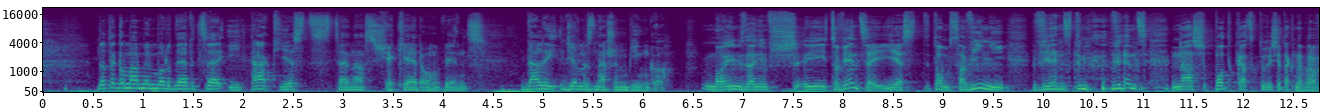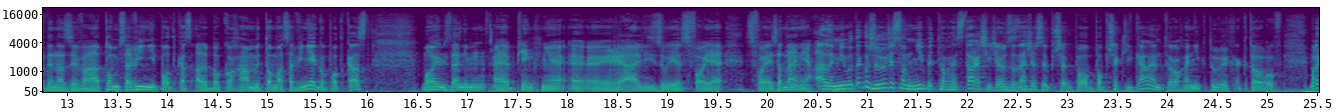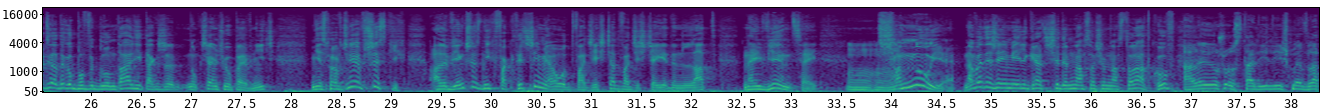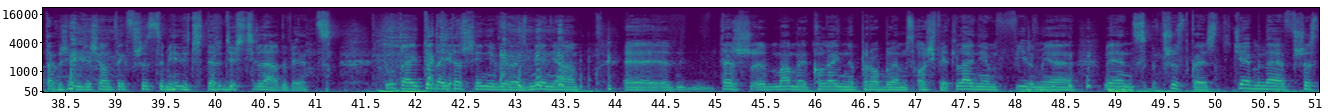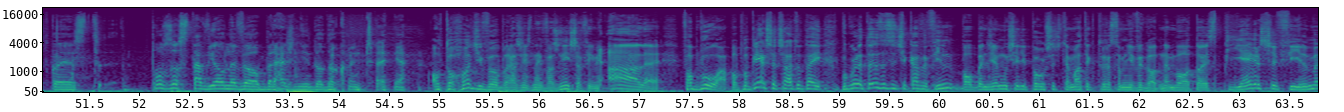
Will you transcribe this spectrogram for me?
Do tego mamy mordercę i tak jest scena z siekierą, więc dalej idziemy z naszym bingo. Moim zdaniem, i co więcej, jest Tom Savini, więc, tym, więc nasz podcast, który się tak naprawdę nazywa Tom Savini Podcast albo Kochamy Toma Saviniego Podcast, moim zdaniem e, pięknie e, e, realizuje swoje, swoje zadania. Ale mimo tego, że ludzie są niby trochę starsi, chciałem zaznaczyć, że sobie prze, po, poprzeklikałem trochę niektórych aktorów, bardziej dlatego, bo wyglądali tak, że no, chciałem się upewnić. Nie sprawdziłem wszystkich, ale większość z nich faktycznie miało 20-21 lat najwięcej. Szanuję! Nawet jeżeli mieli grać 17-18 Ale już ustaliliśmy, w latach 80. wszyscy mieli 40 lat, więc tutaj, tutaj jest. też się niewiele zmienia. E, też mamy kolejny problem z oświetleniem w filmie, więc wszystko jest ciemne, wszystko jest pozostawione wyobraźni do dokończenia. O to chodzi, wyobraźnia jest najważniejsza w filmie, ale fabuła, bo po pierwsze trzeba tutaj, w ogóle to jest dosyć ciekawy film, bo będziemy musieli poruszyć tematy, które są niewygodne, bo to jest pierwszy film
